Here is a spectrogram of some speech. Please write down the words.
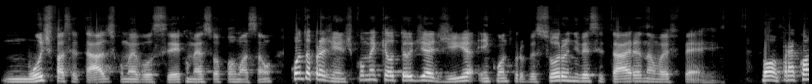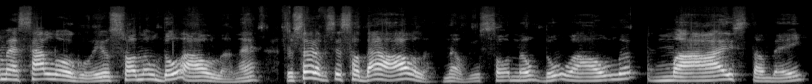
multifacetados, como é você, como é a sua formação. Conta pra gente, como é que é o teu dia a dia enquanto professora universitária na UFPR? Bom, para começar logo, eu só não dou aula, né? Professora, você só dá aula? Não, eu só não dou aula, mas também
